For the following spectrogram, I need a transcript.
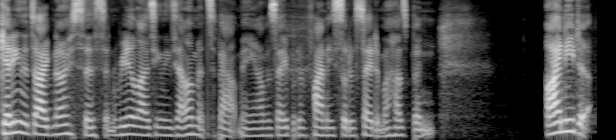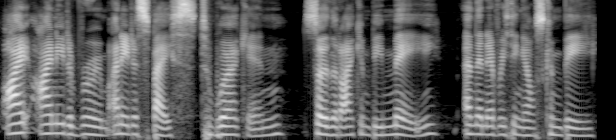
getting the diagnosis and realizing these elements about me, I was able to finally sort of say to my husband, I need a, I, I need a room, I need a space to work in so that I can be me and then everything else can be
